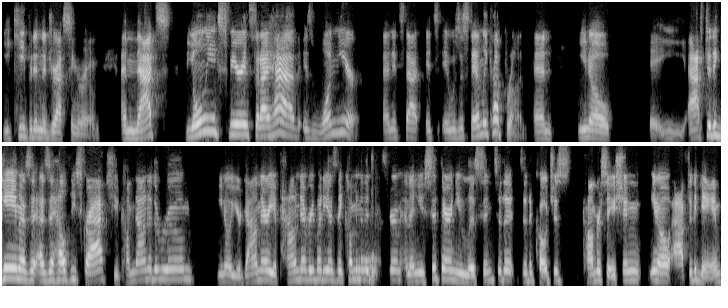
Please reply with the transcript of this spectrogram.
you keep it in the dressing room. And that's the only experience that I have is one year. And it's that it's it was a Stanley Cup run. And you know, eh, after the game as a, as a healthy scratch, you come down to the room, you know you're down there you pound everybody as they come into the dressing room and then you sit there and you listen to the to the coach's conversation you know after the game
